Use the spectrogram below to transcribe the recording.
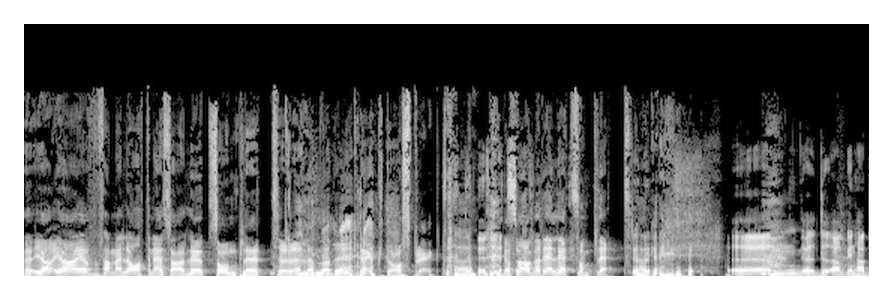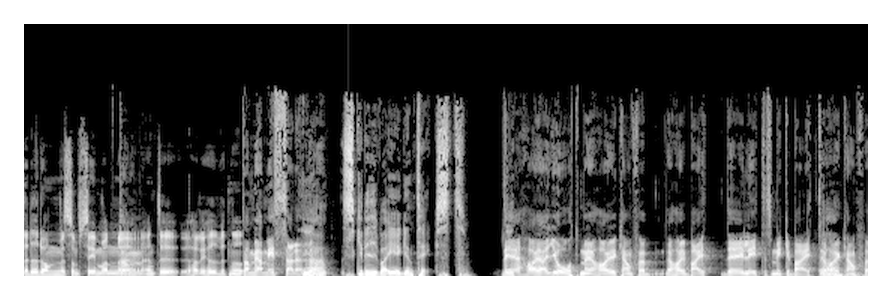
Ja, ja, jag får fan med låten är så här. Lätt som plätt, eh, lämna dig knäckt och spräckt. jag får med det är lätt som plätt. Ja, okej. Ehm, du, Albin, hade du dem som Simon De- eh, inte hade i huvudet nu? Som jag missade. Ja, skriva egen text. Det har jag gjort, men jag har ju kanske... Jag har ju byte, det är lite så mycket byte. Jag Ja. har ju kanske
